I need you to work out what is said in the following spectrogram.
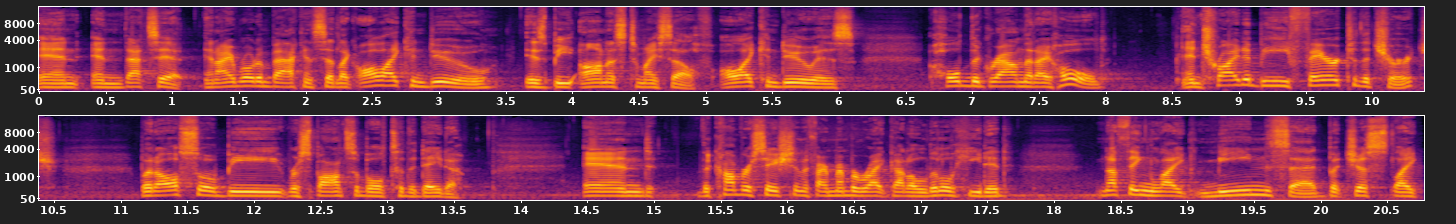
and and that's it. And I wrote him back and said like all I can do is be honest to myself. All I can do is hold the ground that I hold and try to be fair to the church, but also be responsible to the data. And the conversation, if I remember right, got a little heated. Nothing like mean said, but just like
